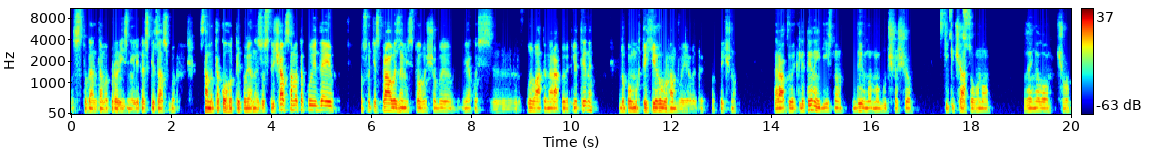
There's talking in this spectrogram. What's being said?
з студентами про різні лікарські засоби. Саме такого типу я не зустрічав, саме таку ідею. По суті, справи, замість того, щоб якось е, впливати на ракові клітини, допомогти хірургам виявити фактично ракові клітини. І дійсно дивно, мабуть, що, що стільки часу воно зайняло, щоб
